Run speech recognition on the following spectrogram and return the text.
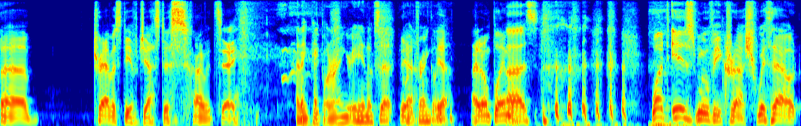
uh, travesty of justice, I would say. I think people are angry and upset. Yeah, quite frankly, yeah. I don't blame Uh, them. What is Movie Crush without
